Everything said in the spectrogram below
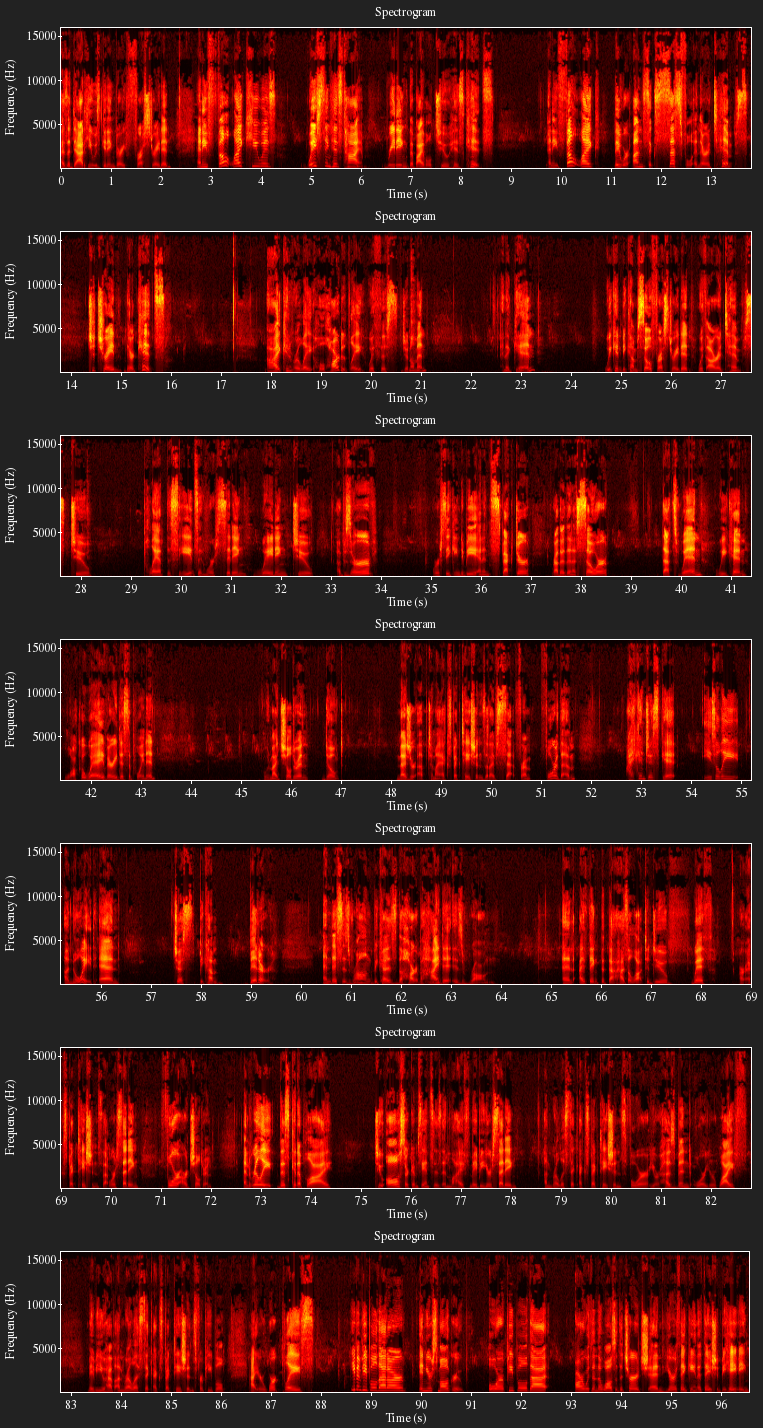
as a dad, he was getting very frustrated and he felt like he was wasting his time reading the Bible to his kids. And he felt like they were unsuccessful in their attempts to train their kids. I can relate wholeheartedly with this gentleman. And again, we can become so frustrated with our attempts to plant the seeds, and we're sitting waiting to observe. We're seeking to be an inspector rather than a sower. That's when we can walk away very disappointed. When my children don't measure up to my expectations that I've set from for them, I can just get easily annoyed and just become bitter. And this is wrong because the heart behind it is wrong. And I think that that has a lot to do with our expectations that we're setting for our children. And really, this can apply to all circumstances in life. Maybe you're setting unrealistic expectations for your husband or your wife. Maybe you have unrealistic expectations for people at your workplace, even people that are in your small group, or people that are within the walls of the church and you're thinking that they should behaving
